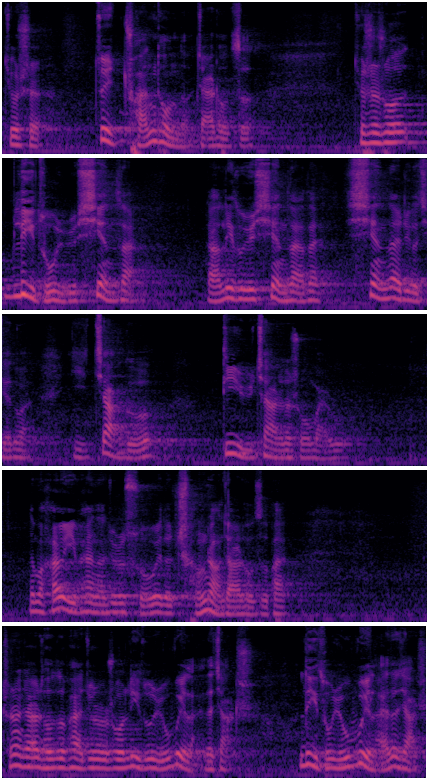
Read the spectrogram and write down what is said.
就是最传统的价值投资，就是说立足于现在啊，立足于现在，在现在这个阶段，以价格低于价值的时候买入。那么还有一派呢，就是所谓的成长价值投资派。成长价值投资派就是说立足于未来的价值，立足于未来的价值，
